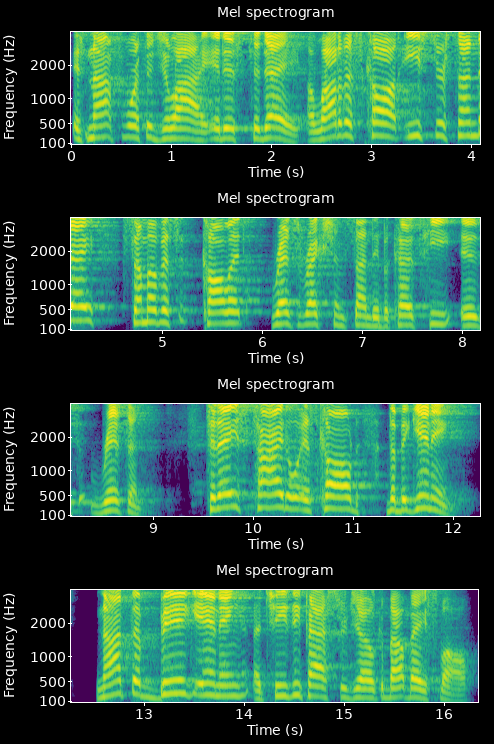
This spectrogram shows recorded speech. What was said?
It's not 4th of July. It is today. A lot of us call it Easter Sunday. Some of us call it Resurrection Sunday because he is risen. Today's title is called The Beginning. Not the big inning, a cheesy pastor joke about baseball,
